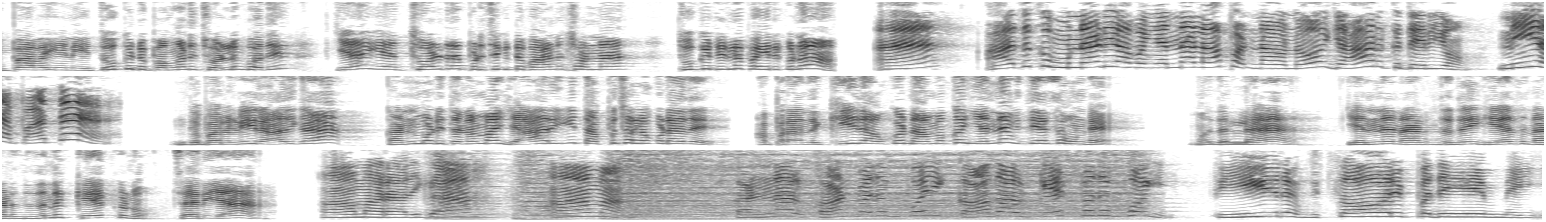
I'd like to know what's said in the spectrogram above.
இப்ப அவன் என்னை தூக்கிட்டு போங்கன்னு சொல்லும்போது ஏன் என் சொல்ற பிடிச்சிக்கிட்டு வான்னு சொன்னா? தூக்கிட்டுல போயிருக்கணும்? அதுக்கு முன்னாடி அவன் என்னலாம் பண்ணானோ யாருக்கு தெரியும்? நீயா பார்த்த? இங்க பாருடி ராதிகா கண்மூடித்தனமா யாரையும் தப்பு சொல்லக்கூடாது. அப்புறம் அந்த கீதாவுக்கும் நமக்கும் என்ன வித்தியாசம் உண்டு? முதல்ல என்ன நடந்தது ஏது நடந்ததுன்னு கேட்கணும். சரியா? ஆமா ராதிகா. ஆமா. கண்ணால் காண்பதும் போய் காதால் கேட்பதும் போய் தீர விசாரிப்பதே மெய்.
